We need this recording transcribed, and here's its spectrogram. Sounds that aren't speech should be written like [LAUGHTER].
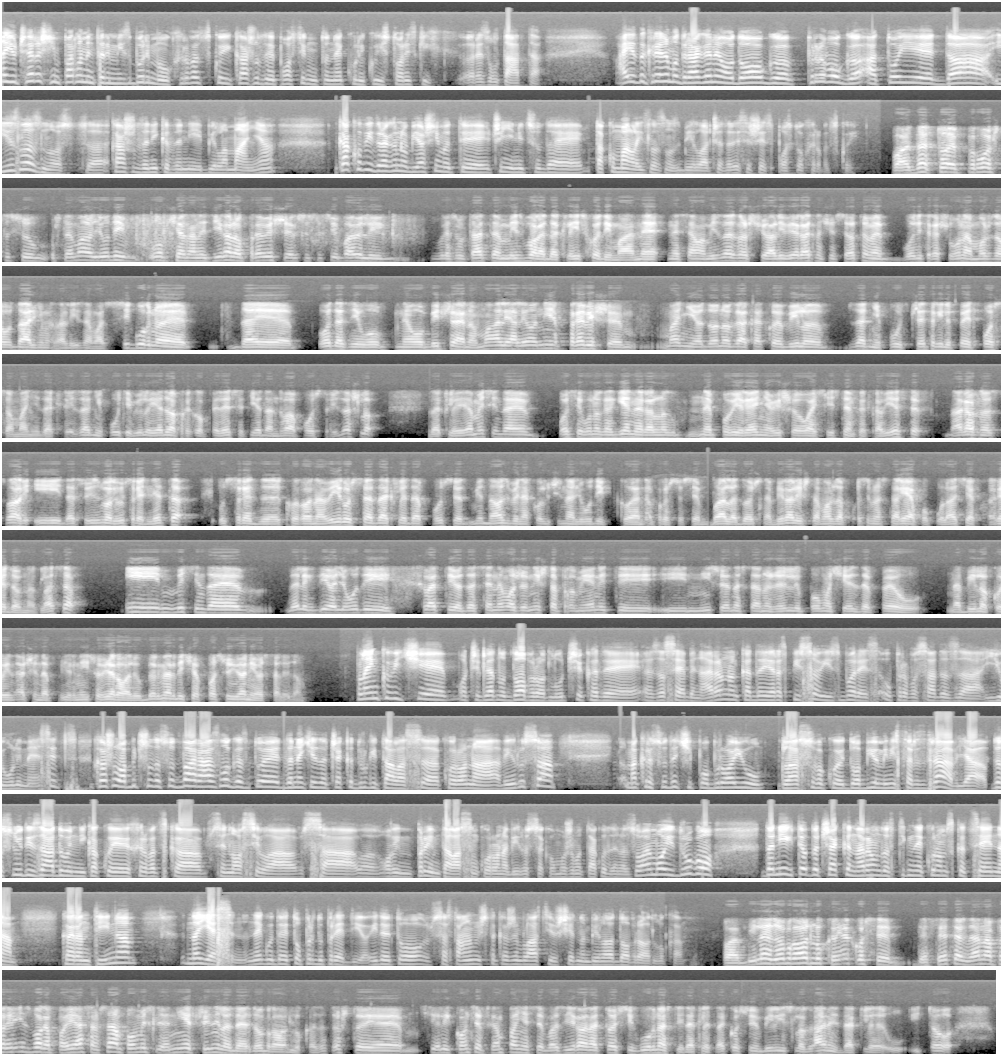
Na jučerašnjim parlamentarnim izborima u Hrvatskoj kažu da je postignuto nekoliko istorijskih rezultata. Ajde da krenemo, Dragane, od ovog prvog, a to je da izlaznost, kažu da nikada nije bila manja, Kako vi, Dragane, objašnjavate činjenicu da je tako mala izlaznost bila 46% u Hrvatskoj? Pa da, to je prvo što su, što je malo ljudi uopće analiziralo previše jer su se svi bavili rezultatem izbora, dakle ishodima, a ne, ne samom izlaznošću, ali vjerojatno će se o tome voditi računa možda u daljnjim analizama. Sigurno je da je odaziv neobičajeno mali, ali on nije previše manji od onoga kako je bilo zadnji put, 4 ili 5% manji, dakle zadnji put je bilo jedva preko 51-2% izašlo. Dakle, ja mislim da je osim onoga generalnog nepovjerenja više ovaj sistem kakav jeste, naravno stvar i da su izbori usred ljeta, usred e, koronavirusa, dakle da postoje jedna ozbiljna količina ljudi koja naprosto se bala doći na birališta, možda posebno starija populacija koja redovno glasa. I mislim da je velik dio ljudi shvatio da se ne može ništa promijeniti i nisu jednostavno željeli pomoći SDP-u na bilo koji način, jer nisu vjerovali u Bernardića, pa su i oni ostali doma. Plenković je očigledno dobro odlučio kada je e, za sebe naravno, kada je raspisao izbore upravo sada za juli mesec. Kažu obično da su dva razloga, to je da neće da čeka drugi talas e, koronavirusa makar sudeći po broju glasova koje je dobio ministar zdravlja, da su ljudi zadovoljni kako je Hrvatska se nosila sa uh, ovim prvim talasom koronavirusa, kao možemo tako da nazovemo, i drugo, da nije hteo da čeka naravno da stigne ekonomska cena karantina na jesen, nego da je to predupredio i da je to sa stanovišta, kažem, vlasti još jednom bila dobra odluka. Pa bila je dobra odluka, iako se desetak dana prije izbora, pa ja sam sam pomislio, nije činila da je dobra odluka, zato što je cijeli koncept kampanje se bazirao na toj sigurnosti, dakle, tako su im bili i slogani, dakle, u, i to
